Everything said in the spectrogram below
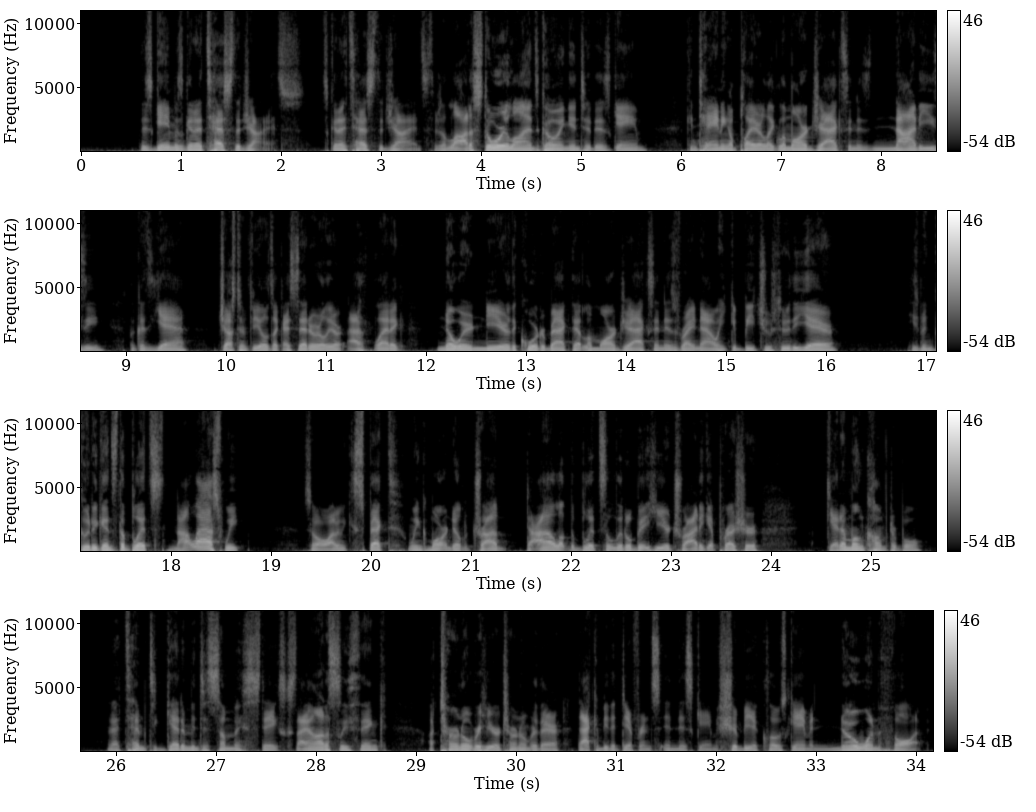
This game is going to test the giants. It's going to test the giants. There's a lot of storylines going into this game containing a player like Lamar Jackson is not easy because, yeah, Justin Fields, like I said earlier, athletic, nowhere near the quarterback that Lamar Jackson is right now. He could beat you through the air. He's been good against the blitz, not last week. So I expect Wink Martindale to try to dial up the blitz a little bit here, try to get pressure, get him uncomfortable, and attempt to get him into some mistakes. Because I honestly think a turnover here, a turnover there, that could be the difference in this game. It should be a close game, and no one thought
